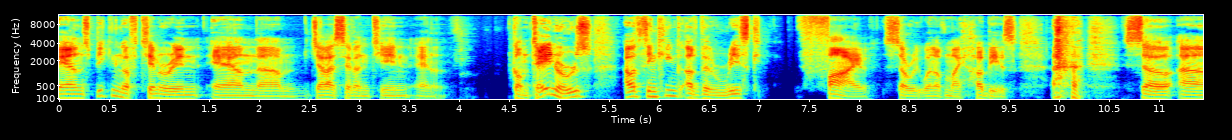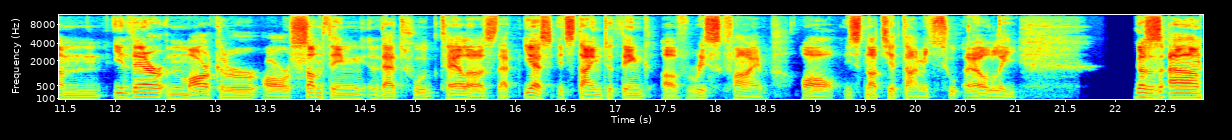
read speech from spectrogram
And speaking of Temurin and um, Java 17 and containers, I was thinking of the RISC five sorry one of my hobbies so um, is there a marker or something that would tell us that yes it's time to think of RISC-V, or it's not yet time it's too early because uh,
